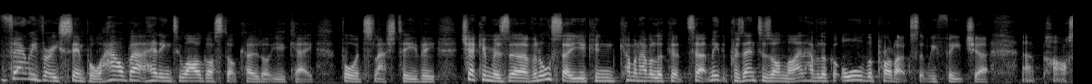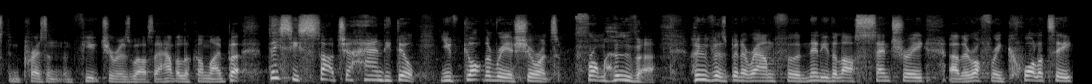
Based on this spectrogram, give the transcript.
Very, very simple. How about heading to argos.co.uk forward slash TV? Check and reserve. And also, you can come and have a look at, uh, meet the presenters online, have a look at all the products that we feature, uh, past and present and future as well. So have a look online. But this is such a handy deal. You've got the reassurance from Hoover. Hoover's been around for nearly the last century. Uh, they're offering quality,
